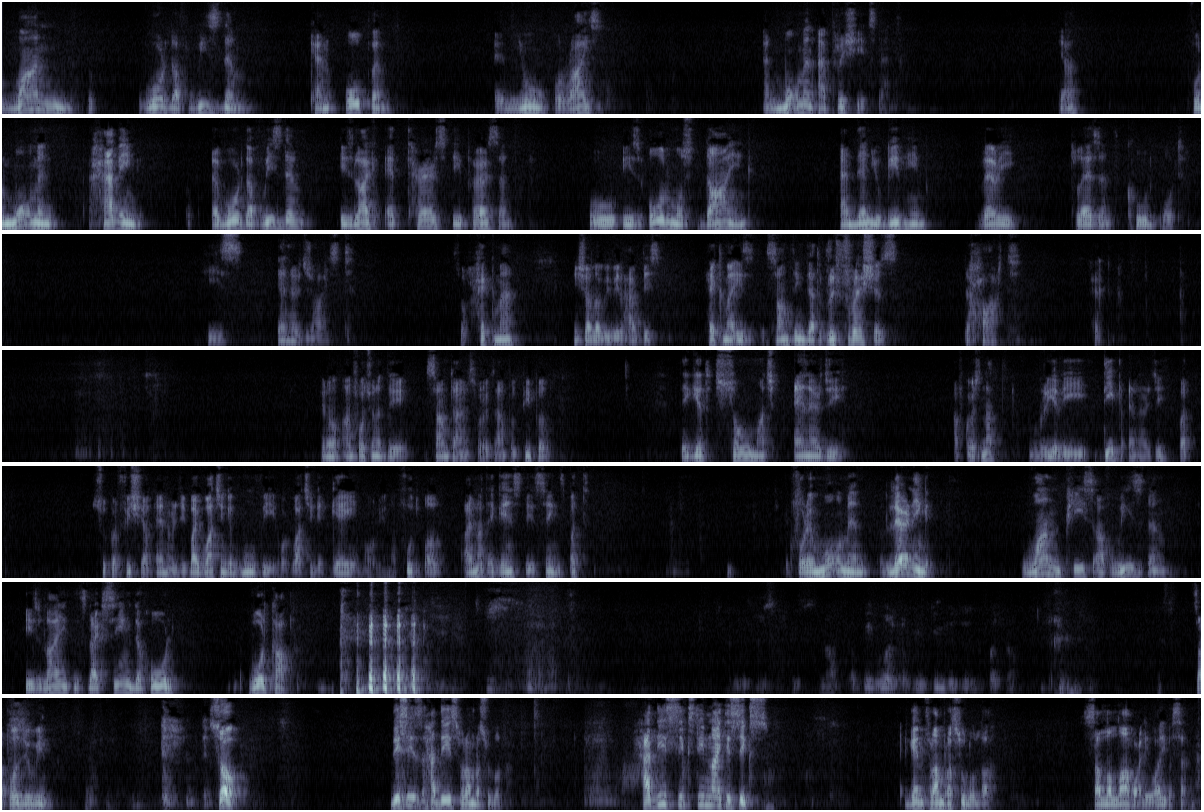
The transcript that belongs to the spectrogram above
one word of wisdom can open a new horizon. And mu'min appreciates that. Yeah? For mu'min, having a word of wisdom is like a thirsty person who is almost dying, and then you give him very pleasant, cool water. He's energized. So, hikmah, inshallah, we will have this. Hikmah is something that refreshes the heart. Hikmah. You know, unfortunately, sometimes, for example, people they get so much energy. Of course, not really deep energy, but superficial energy by watching a movie or watching a game or you know football. I'm not against these things, but for a mu'min, learning one piece of wisdom is like it's like seeing the whole World Cup. Suppose you not a big World Cup. Your team loses in the first round. Suppose you win. So, this is hadith from Rasulullah. Hadith 1696. Again from Rasulullah. Sallallahu alayhi wa sallam.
